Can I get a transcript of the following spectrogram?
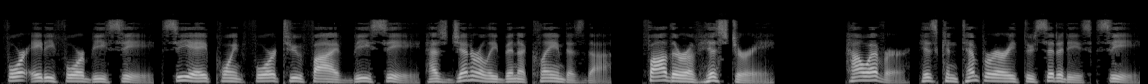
484 BC, ca.425 BC has generally been acclaimed as the father of history. However, his contemporary Thucydides c.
